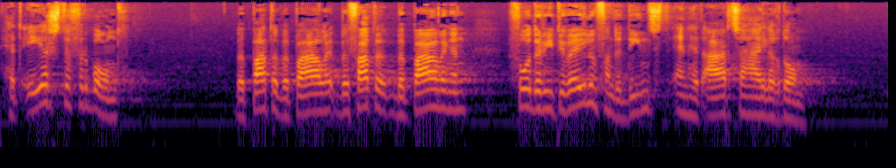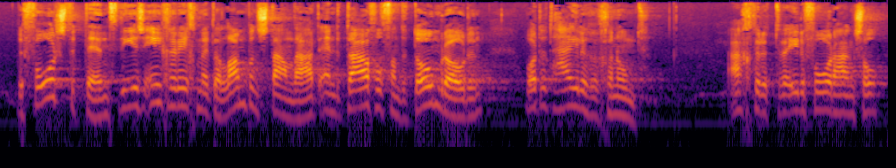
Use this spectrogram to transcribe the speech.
Het eerste verbond bevatte bepalingen voor de rituelen van de dienst en het aardse heiligdom. De voorste tent, die is ingericht met de lampenstandaard en de tafel van de toomroden, wordt het heilige genoemd. Achter het tweede voorhangsel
